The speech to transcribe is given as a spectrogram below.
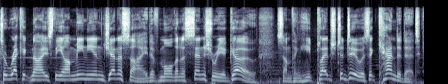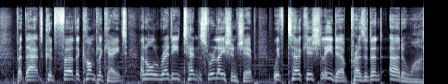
to recognize the Armenian genocide of more than a century ago, something he pledged to do as a candidate, but that could further complicate an already tense relationship with Turkish leader President Erdogan.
